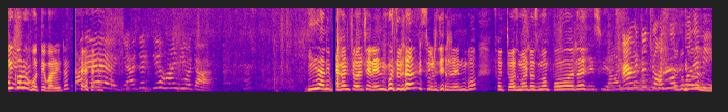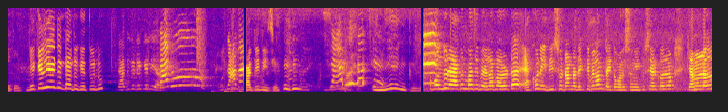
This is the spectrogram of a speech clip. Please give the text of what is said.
কি করে হতে পারে এটা? কি জানি, এখন চলছে রেনবো তুলা, সূর্যের রেনবো চশমা টশমা পরে। ডেকে লিয়ে তো দাদুকে তুলু। কাটি দিয়েছে। বন্ধুরা এখন বাজে বেলা বারোটা। এখন এই দৃশ্যটা আমরা দেখতে পেলাম তাই তোমাদের সঙ্গে একটু শেয়ার করলাম। কেমন লাগল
